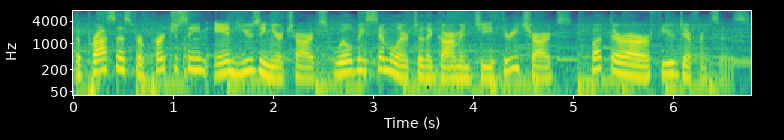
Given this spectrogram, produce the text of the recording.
The process for purchasing and using your charts will be similar to the Garmin G3 charts, but there are a few differences.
